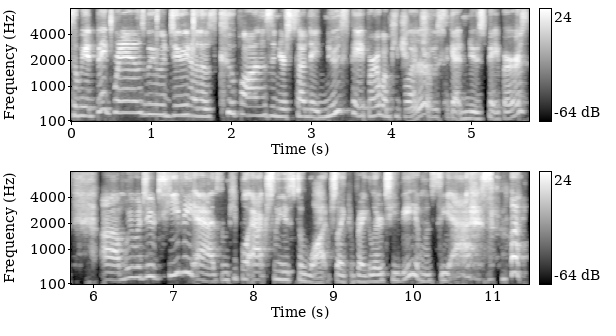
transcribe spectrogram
So we had big brands. We would do, you know, those coupons in your Sunday newspaper when people sure. actually used to get newspapers. Um, we would do TV ads when people actually used to watch like regular TV and would see ads. like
